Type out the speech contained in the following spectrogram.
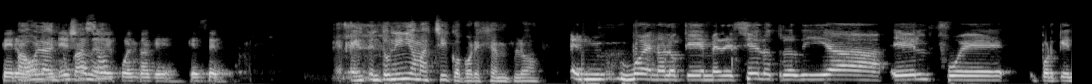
pero en, ella me doy cuenta que, es eso. En, tu niño más chico, por ejemplo. bueno, lo que me decía el otro día él fue, porque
